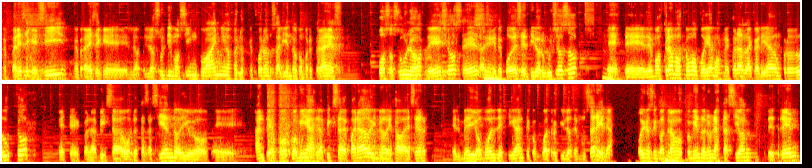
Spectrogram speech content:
me parece que sí, me parece que lo- los últimos cinco años, los que fueron saliendo como restaurantes, vos sos uno de ellos, ¿eh? así Sí. que te podés sentir orgulloso. Mm. Este, demostramos cómo podíamos mejorar la calidad de un producto. Este, con la pizza vos lo estás haciendo, digo, eh, antes vos comías la pizza de parado y no dejaba de ser el medio molde gigante con 4 kilos de mozzarella. Hoy nos encontramos comiendo en una estación de tren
